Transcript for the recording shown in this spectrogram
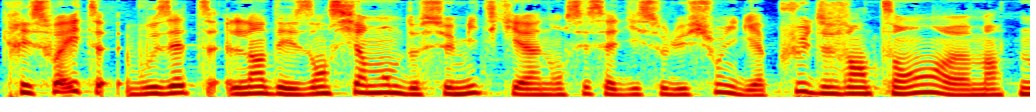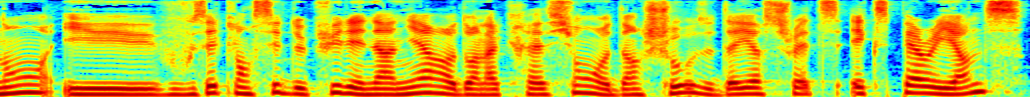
Chris White, vous êtes l'un des anciens membres de ce mythe qui a annoncé sa dissolution il y a plus de 20 ans euh, maintenant, et vous vous êtes lancé depuis les dernières dans la création d'un show, The Dire Straits Experience.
